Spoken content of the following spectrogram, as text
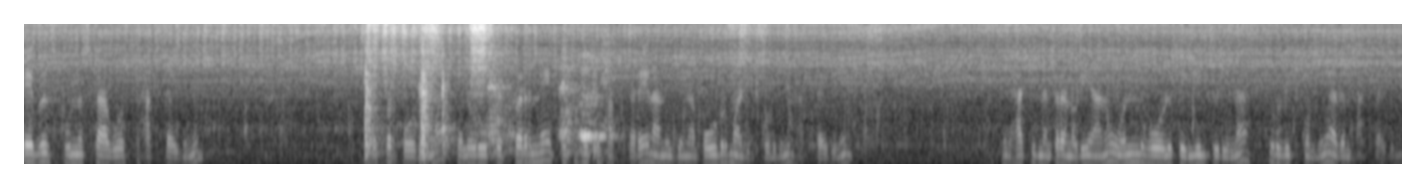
ಟೇಬಲ್ ಸ್ಪೂನಷ್ಟು ಆಗುವಷ್ಟು ಹಾಕ್ತಾಯಿದ್ದೀನಿ ಪೆಪ್ಪರ್ ಪೌಡ್ರನ್ನ ಕೆಲವರು ಪೆಪ್ಪರ್ನೇ ಕುಟ್ಬಿಟ್ಟು ಹಾಕ್ತಾರೆ. ನಾನು ಇದನ್ನು ಪೌಡ್ರ್ ಮಾಡಿ ಇಟ್ಕೊಂಡಿದ್ದೀನಿ ಹಾಕ್ತಾಯಿದ್ದೀನಿ ಇದು ಹಾಕಿದ ನಂತರ ನೋಡಿ, ನಾನು ಒಂದು ಹೋಳು ತೆಂಗಿನ ತುರಿನ ಹುರಿದಿಟ್ಕೊಂಡಿದ್ದೀನಿ ಅದನ್ನು ಹಾಕ್ತಾಯಿದ್ದೀನಿ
